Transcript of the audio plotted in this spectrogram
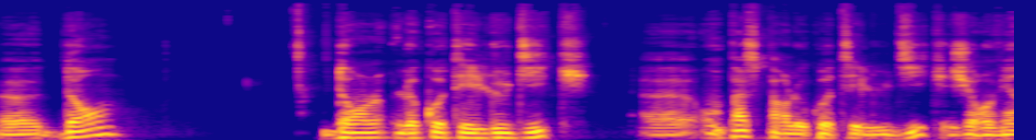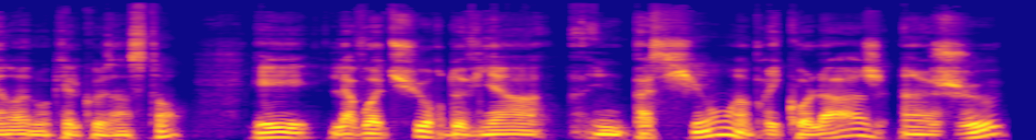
dans dans le côté ludique. Euh, on passe par le côté ludique, j'y reviendrai dans quelques instants, et la voiture devient une passion, un bricolage, un jeu,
